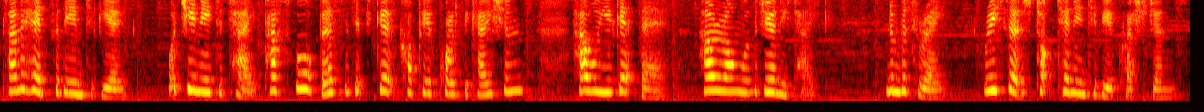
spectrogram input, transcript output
plan ahead for the interview. What do you need to take? Passport, birth certificate, copy of qualifications? How will you get there? How long will the journey take? Number three, research top 10 interview questions.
